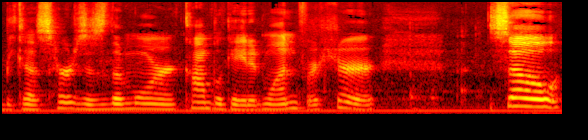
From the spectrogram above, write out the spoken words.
because hers is the more complicated one for sure. So,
